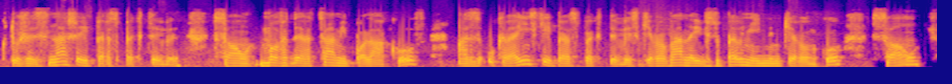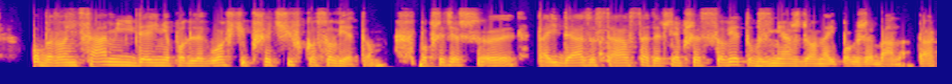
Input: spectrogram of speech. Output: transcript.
którzy z naszej perspektywy są mordercami Polaków, a z ukraińskiej perspektywy, skierowanej w zupełnie innym kierunku, są obrońcami idei niepodległości przeciwko Sowietom, bo przecież e, ta idea została ostatecznie przez Sowietów zmiażdżona i pogrzebana, tak?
